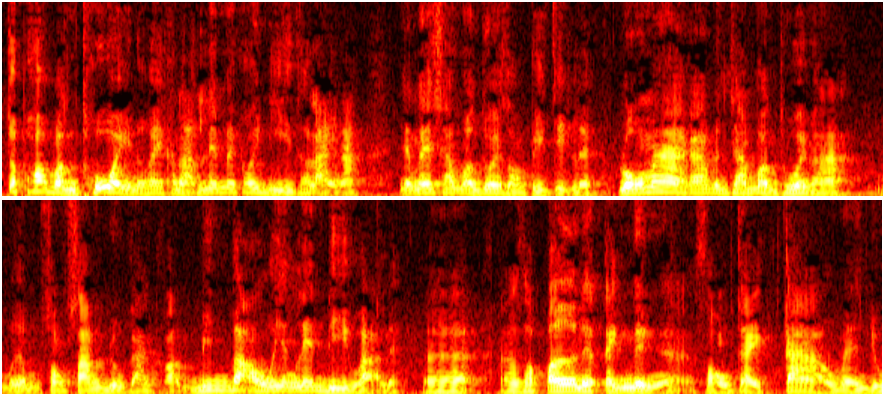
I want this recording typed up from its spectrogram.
เจ้าพ่อบอลถ้วยนะเว้ยขนาดเล่นไม่ค่อยดีเท่าไหร่นะ ยังได้แชมป์บอลถ้วย 2 ปีติดเลย โรม่าครับเป็นแชมป์บอลถ้วยมา เมื่อ2อสามฤดูกาลก่อน บินเบาก็ยังเล่นดีกว่าเลยนะฮะอ่าสเปอร์เนี่ยเต็งหนึ่งฮะสองจ่ายเก้าแมนยู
